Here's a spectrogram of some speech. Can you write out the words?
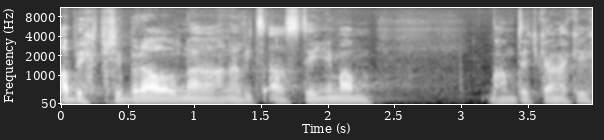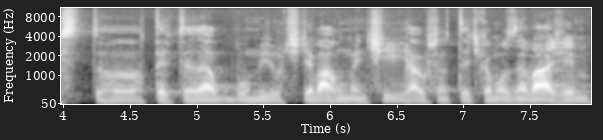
abych přibral na, na víc. A stejně mám, mám teďka nějakých, toho, teď teda budu mít určitě váhu menší, já už se teďka moc nevážím.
